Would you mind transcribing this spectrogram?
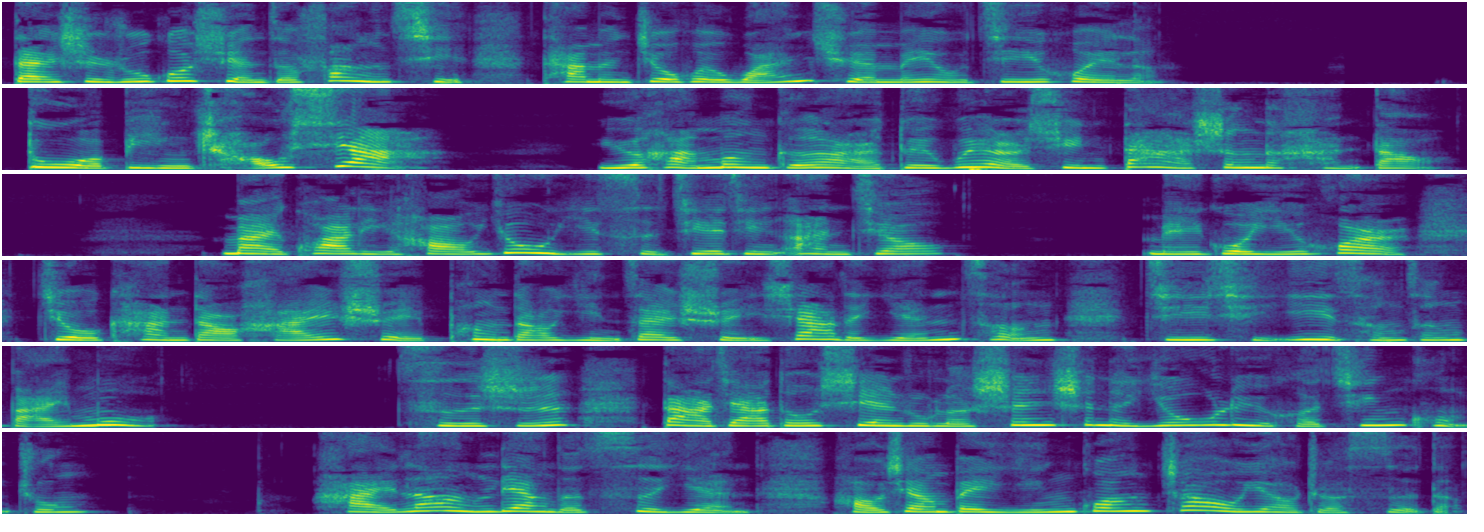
但是如果选择放弃，他们就会完全没有机会了。舵柄朝下，约翰·孟格尔对威尔逊大声地喊道：“麦夸里号又一次接近暗礁。”没过一会儿，就看到海水碰到隐在水下的岩层，激起一层层白沫。此时，大家都陷入了深深的忧虑和惊恐中。海浪亮得刺眼，好像被荧光照耀着似的。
